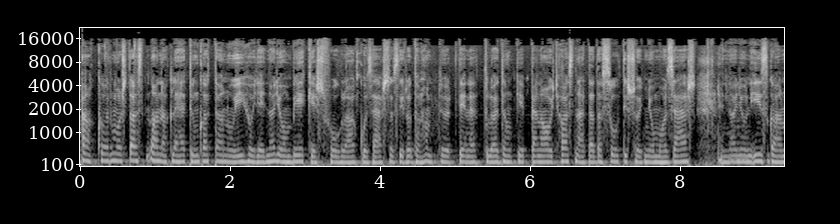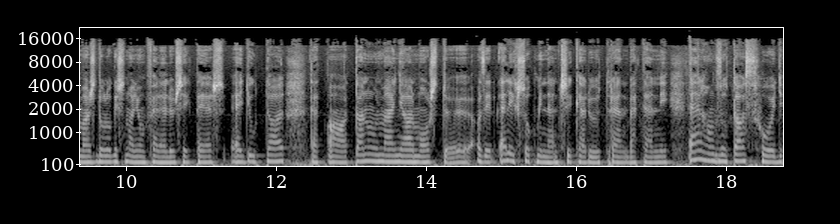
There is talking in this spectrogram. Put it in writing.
Akkor most azt, annak lehetünk a tanúi, hogy egy nagyon békés foglalkozás az irodalom történet tulajdonképpen, ahogy használtad a szót is, hogy nyomozás, egy Igen. nagyon izgalmas dolog, és nagyon felelősségteljes egyúttal. Tehát a tanulmányjal most azért elég sok mindent sikerült rendbe tenni. Elhangzott az, hogy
